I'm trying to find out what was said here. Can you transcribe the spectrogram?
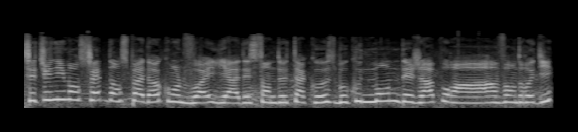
c'est une immense fête dans ce paddock. On le voit, il y a des stands de tacos, beaucoup de monde déjà pour un vendredi.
